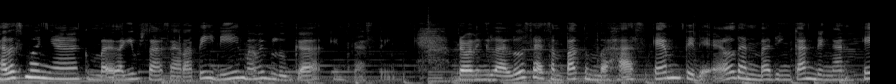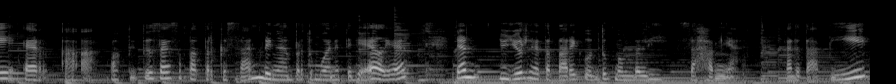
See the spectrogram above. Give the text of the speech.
halo semuanya, kembali lagi bersama saya Rati di Mami Beluga Investing. Beberapa minggu lalu saya sempat membahas MTDL dan bandingkan dengan ERAA. Waktu itu saya sempat terkesan dengan pertumbuhan MTDL ya, dan jujur saya tertarik untuk membeli sahamnya. Kan tetapi,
